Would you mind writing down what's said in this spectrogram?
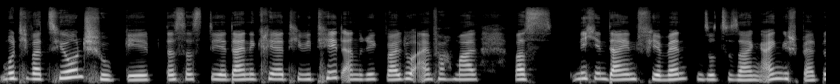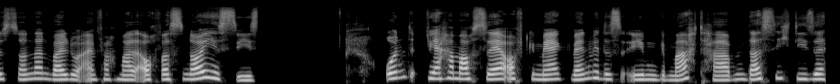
Motivationsschub gibt, dass es dir deine Kreativität anregt, weil du einfach mal was nicht in deinen vier Wänden sozusagen eingesperrt bist, sondern weil du einfach mal auch was Neues siehst. Und wir haben auch sehr oft gemerkt, wenn wir das eben gemacht haben, dass sich diese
